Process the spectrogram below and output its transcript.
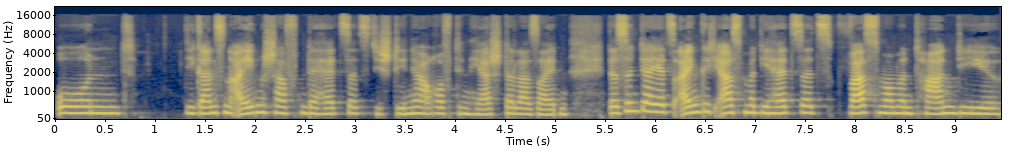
Und die ganzen Eigenschaften der Headsets, die stehen ja auch auf den Herstellerseiten. Das sind ja jetzt eigentlich erstmal die Headsets, was momentan die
